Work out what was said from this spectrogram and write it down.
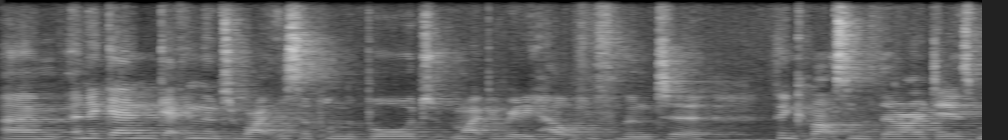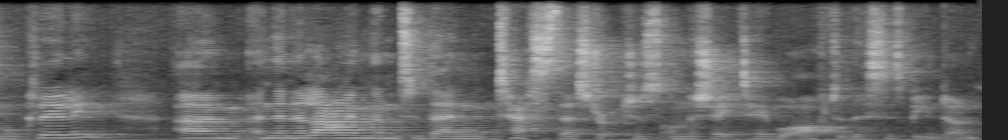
Um, and again, getting them to write this up on the board might be really helpful for them to think about some of their ideas more clearly. Um, and then allowing them to then test their structures on the shake table after this has been done.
